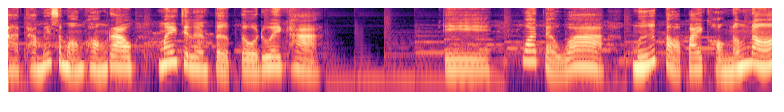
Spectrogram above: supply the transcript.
อาจทำให้สมองของเราไม่เจริญเติบโตด้วยค่ะ เอ ว่าแต่ว่า มื้อต่อไปของน้อง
